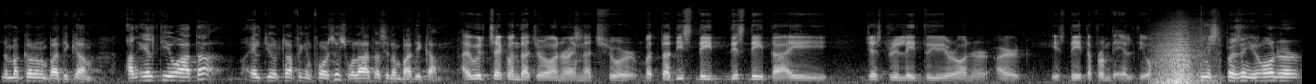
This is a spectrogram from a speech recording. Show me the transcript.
na magkaroon ng body cam. Ang LTO ata, LTO Traffic Enforcers, wala ata silang body cam. I will check on that, Your Honor. I'm not sure. But uh, this, date, this data I just relayed to you, Your Honor, are, is data from the LTO. Mr. President, Your Honor,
